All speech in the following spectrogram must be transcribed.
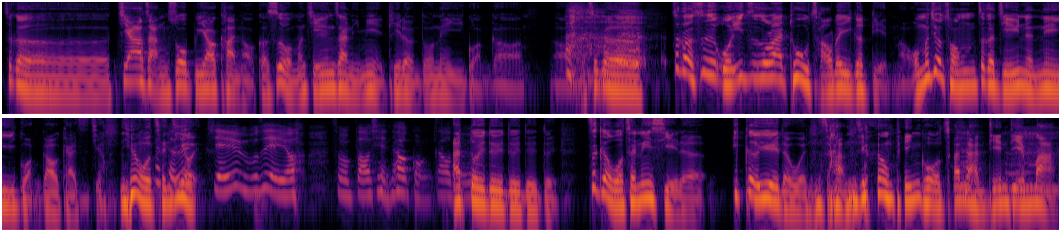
这个家长说不要看哦，可是我们捷运站里面也贴了很多内衣广告啊啊，这个这个是我一直都在吐槽的一个点哦。我们就从这个捷运的内衣广告开始讲，因为我曾可经有捷运不是也有什么保险套广告啊，对对对对对，这个我曾经写了一个月的文章，就用苹果专栏天天骂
